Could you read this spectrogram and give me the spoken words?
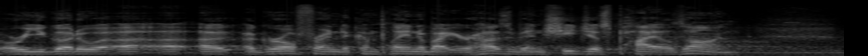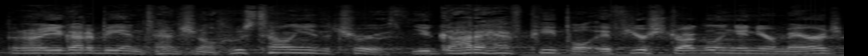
Or you go to a, a, a girlfriend to complain about your husband, she just piles on. But no, you got to be intentional. Who's telling you the truth? You got to have people. If you're struggling in your marriage,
